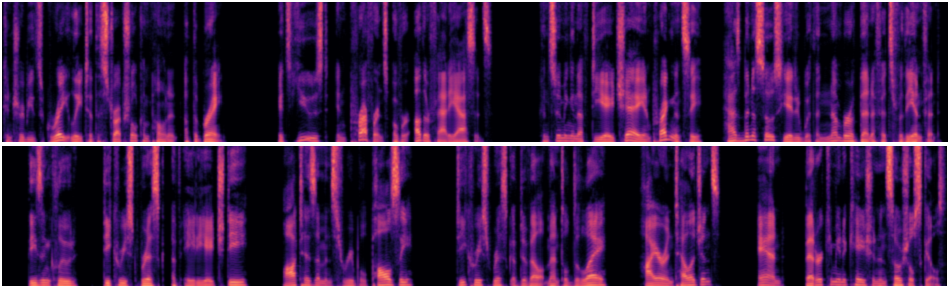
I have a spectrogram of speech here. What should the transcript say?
contributes greatly to the structural component of the brain. It's used in preference over other fatty acids. Consuming enough DHA in pregnancy has been associated with a number of benefits for the infant. These include decreased risk of ADHD, autism and cerebral palsy, decreased risk of developmental delay, higher intelligence, and better communication and social skills.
